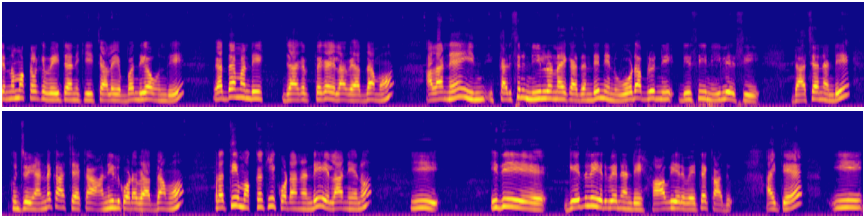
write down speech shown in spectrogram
చిన్న మొక్కలకి వేయటానికి చాలా ఇబ్బందిగా ఉంది. వేద్దామండి. జాగ్రత్తగా ఇలా వేద్దాము. అలానే తడిసిన నీళ్ళు ఉన్నాయి కదండి. నేను ఓడబ్ల్యూ నీ నీళ్ళేసి దాచానండి. కొంచెం ఎండ కాసాక ఆ నీళ్ళు కూడా వేద్దాము. ప్రతి మొక్కకి కూడానండి ఇలా నేను ఈ ఇది గేదెల ఎరువేనండి. ఆవు ఎరువైతే కాదు. అయితే ఈ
